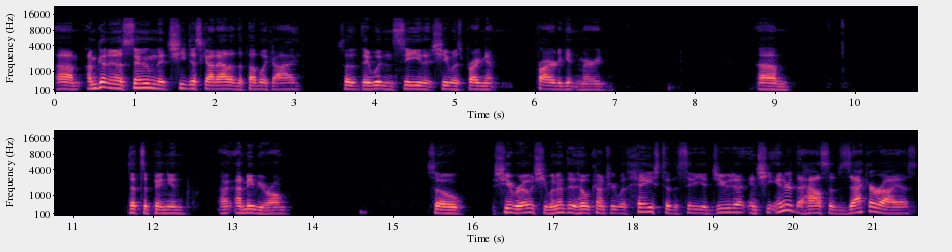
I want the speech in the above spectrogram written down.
um, I'm going to assume that she just got out of the public eye so that they wouldn't see that she was pregnant prior to getting married. Um, that's opinion. I, I may be wrong. So she arose, she went into the hill country with haste to the city of Judah, and she entered the house of Zacharias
